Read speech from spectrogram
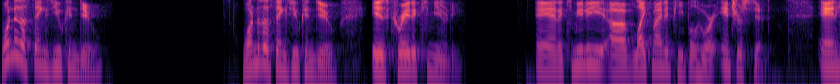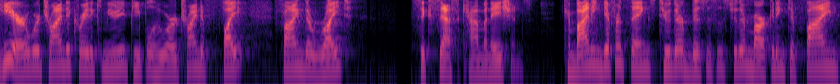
one of the things you can do, one of the things you can do is create a community and a community of like minded people who are interested. And here we're trying to create a community of people who are trying to fight, find the right success combinations, combining different things to their businesses, to their marketing, to find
